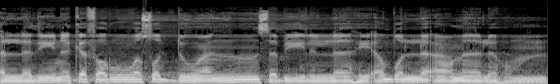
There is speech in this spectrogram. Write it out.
الذين كفروا وصدوا عن سبيل الله أضل أعمالهم.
